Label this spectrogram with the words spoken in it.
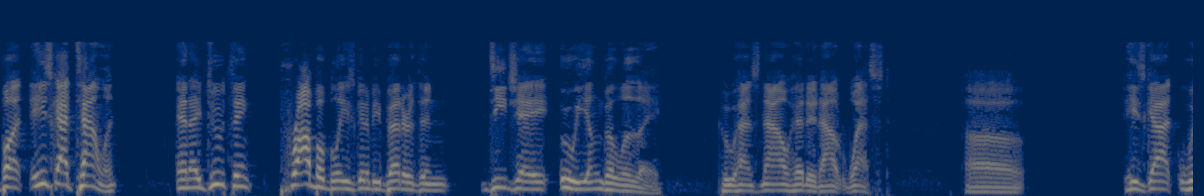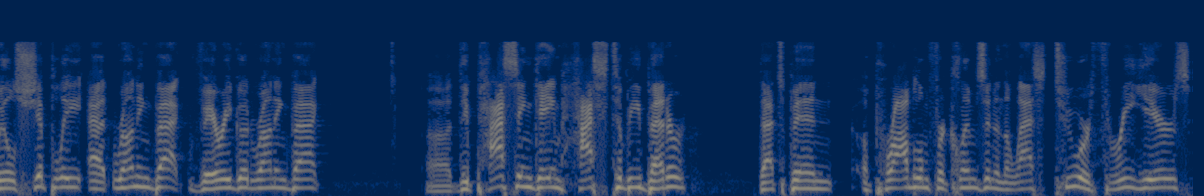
But he's got talent, and I do think probably is going to be better than DJ Uiagalelei, who has now headed out west. Uh, he's got Will Shipley at running back, very good running back. Uh, the passing game has to be better. That's been a problem for Clemson in the last two or three years.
